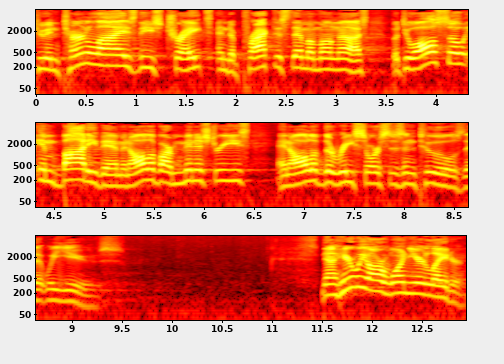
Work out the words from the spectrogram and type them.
to internalize these traits and to practice them among us, but to also embody them in all of our ministries and all of the resources and tools that we use. Now, here we are one year later.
